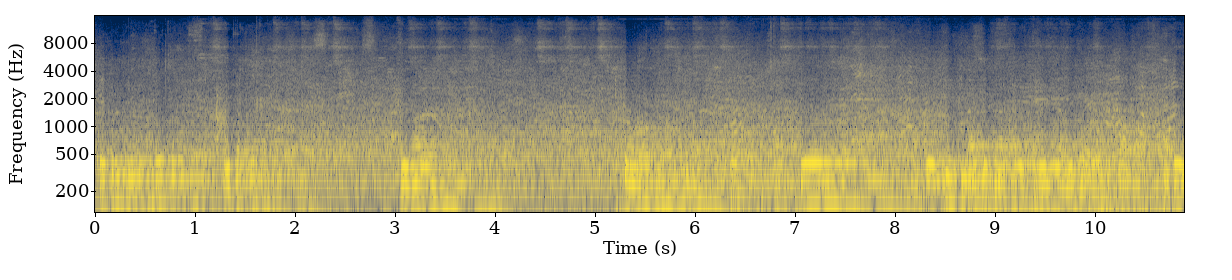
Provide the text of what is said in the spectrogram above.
come andiamo itu itu itu gimana? So aku aku kita kita ini kami mau aku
